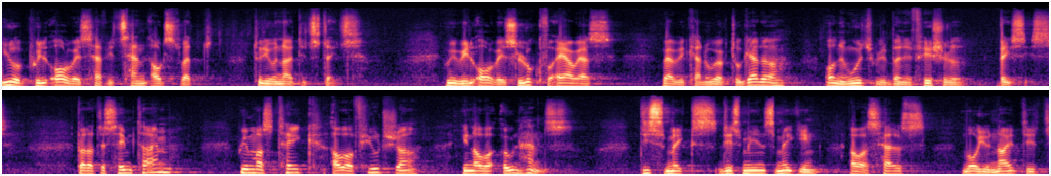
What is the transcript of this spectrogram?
Europe will always have its hand outstretched to the United States. We will always look for areas where we can work together on a mutually beneficial basis. But at the same time, we must take our future in our own hands. This, makes, this means making ourselves more united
